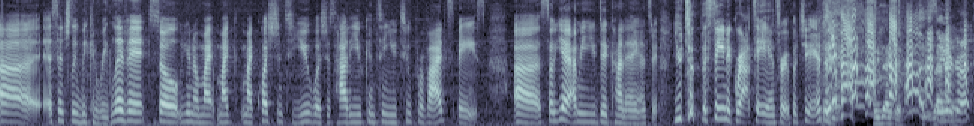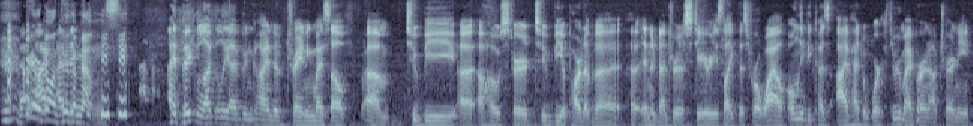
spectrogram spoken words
uh, essentially we can relive it. So, you know, my, my, my question to you was just how do you continue to provide space? Uh, so, yeah, I mean, you did kind of answer it. You took the scenic route to answer it, but you answered it. Exactly. Scenic route. we were I- going I through the mountains. I think luckily I've been kind of training myself um, to be a, a host or to be a part of a, a, an adventurous series like this for a while, only because I've had to work through my burnout journey.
